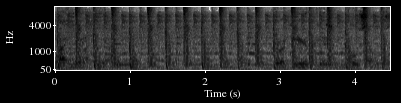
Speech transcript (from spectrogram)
why you're here. You're here because you know something.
